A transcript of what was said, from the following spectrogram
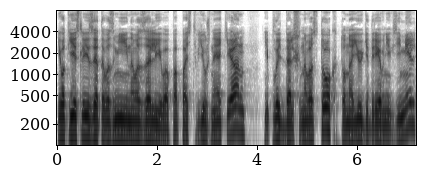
И вот если из этого змеиного залива попасть в Южный океан, и плыть дальше на восток, то на юге древних земель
